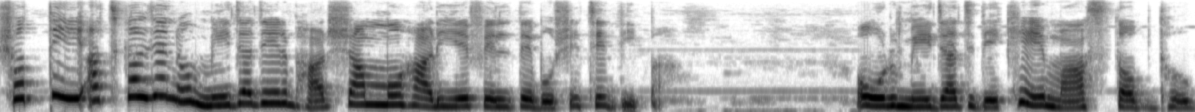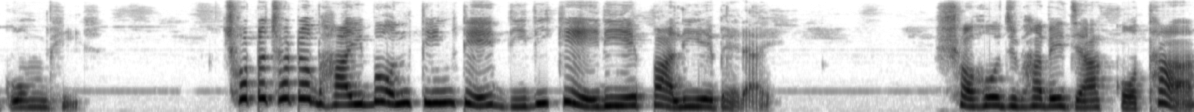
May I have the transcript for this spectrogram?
সত্যি আজকাল যেন মেজাজের ভারসাম্য হারিয়ে ফেলতে বসেছে দীপা। ওর মেজাজ দেখে মা স্তব্ধ, গম্ভীর। ছোট ছোট ভাই বোন তিনটে দিদিকে এড়িয়ে পালিয়ে বেড়ায়। সহজভাবে যা কথা,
